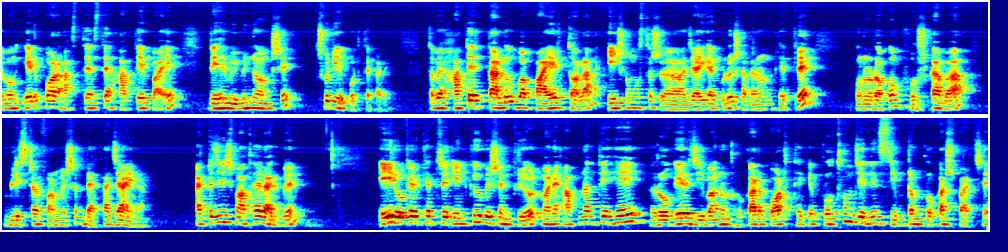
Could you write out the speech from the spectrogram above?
এবং এরপর আস্তে আস্তে হাতে, পায়ে দেহের বিভিন্ন অংশে ছড়িয়ে পড়তে পারে। তবে হাতের তালু বা পায়ের তলা এই সমস্ত জায়গাগুলো সাধারণ ক্ষেত্রে কোনো রকম ফোসকা বা ব্লিস্টার ফর্মেশন দেখা যায় না। একটা জিনিস মাথায় রাখবেন, এই রোগের ক্ষেত্রে ইনকিউবেশন পিরিয়ড মানে আপনার দেহে রোগের জীবাণু ঢোকার পর থেকে প্রথম যেদিন সিমটম প্রকাশ পাচ্ছে,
